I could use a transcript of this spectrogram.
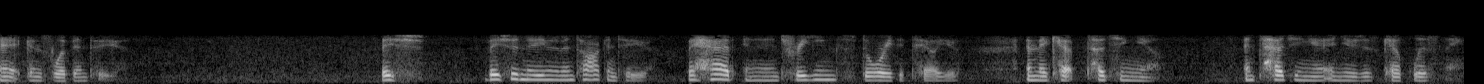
And it can slip into you. They sh- they shouldn't have even been talking to you. They had an intriguing story to tell you, and they kept touching you and touching you, and you just kept listening.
